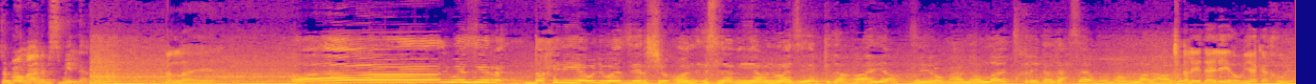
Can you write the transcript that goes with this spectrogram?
تبعوا معنا بسم الله. الله يا آه الوزير الداخلية والوزير الشؤون الإسلامية والوزير كذا. ها هي زيروا معنا. والله تقليد على حسابهم والله العظيم. تقليد عليهم ياك أخويا.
